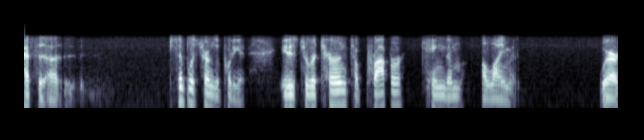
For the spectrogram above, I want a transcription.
That's the uh, simplest terms of putting it. It is to return to proper kingdom alignment, where our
